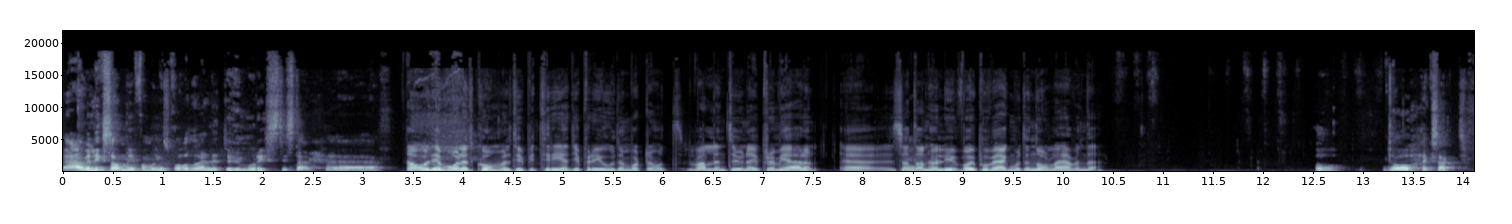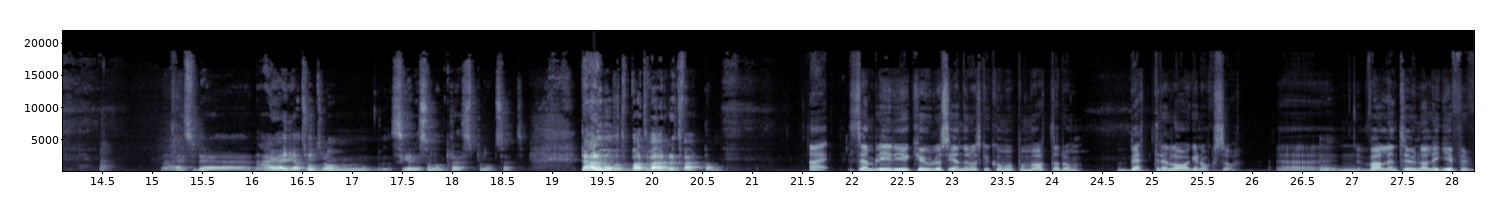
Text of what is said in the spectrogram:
ja, men liksom, ifall man nu ska hålla det lite humoristiskt där. Eh. Ja, och det målet kom väl typ i tredje perioden borta mot Vallentuna i premiären. Eh, så att mm. han höll ju, var ju på väg mot en nolla även där. Ja, ja exakt. Nej, så det, nej, jag tror inte de ser det som någon press på något sätt. Det hade nog varit värre tvärtom. Nej, sen blir det ju kul att se när de ska komma upp och möta de bättre lagen också. Eh, mm. Vallentuna ligger ju för,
